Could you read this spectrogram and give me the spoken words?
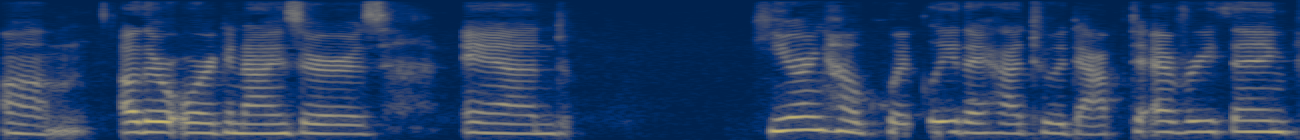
um, other organizers and hearing how quickly they had to adapt to everything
